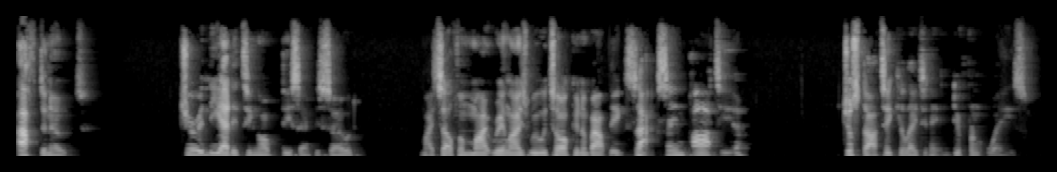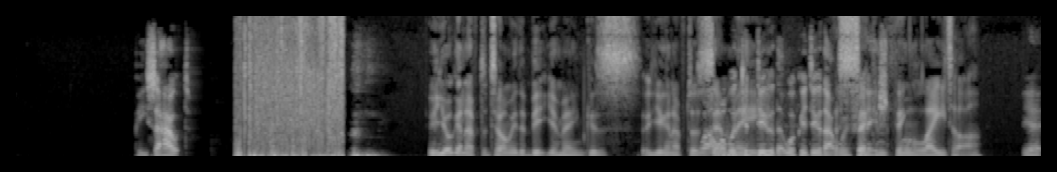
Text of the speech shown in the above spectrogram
Afternote. During the editing of this episode, myself and Mike realised we were talking about the exact same part here, just articulating it in different ways. Peace out. You're gonna have to tell me the bit you mean because you're gonna have to Well, send we me could do that. We could do that a we second finish. thing later. Yeah,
